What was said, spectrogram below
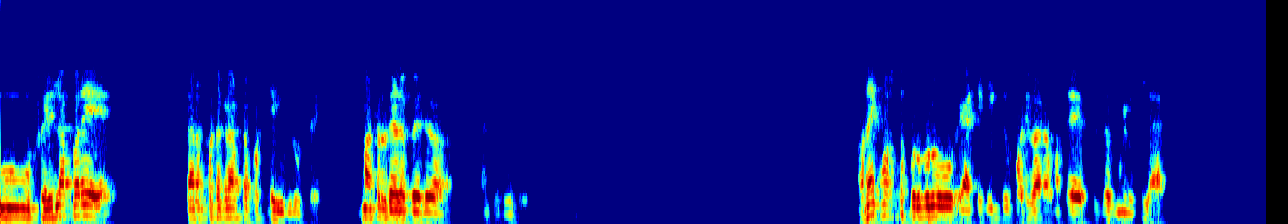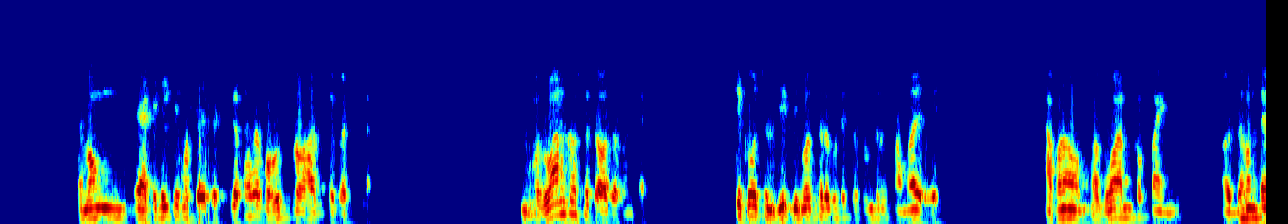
ମୁଁ ଫେରିଲା ପରେ ତାର ଫଟୋଗ୍ରାଫ୍ଟା ପଠେଇବି ଗ୍ରୁପ୍ରେ ମାତ୍ର ଦେଢ଼ ପେଜ୍ର ଆର୍ଟିକିଲ୍ ଅନେକ ବର୍ଷ ପୂର୍ବରୁ ଏ ଆର୍ଟିକିଲ୍ଟି ପଢ଼ିବାର ମୋତେ ସୁଯୋଗ ମିଳିଥିଲା ଏବଂ ଏ ଆର୍ଟିକିଲ୍ଟି ମୋତେ ବ୍ୟକ୍ତିଗତ ଭାବେ ବହୁତ ପ୍ରଭାବିତ କରିଥିଲା ଭଗବାନଙ୍କ ସହିତ ଅଧଘଣ୍ଟା ସେ କହୁଛନ୍ତି ଦିବସର ଗୋଟେ ସ୍ୱତନ୍ତ୍ର ସମୟରେ ଆପଣ ଭଗବାନଙ୍କ ପାଇଁ ଅଧଘଣ୍ଟା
